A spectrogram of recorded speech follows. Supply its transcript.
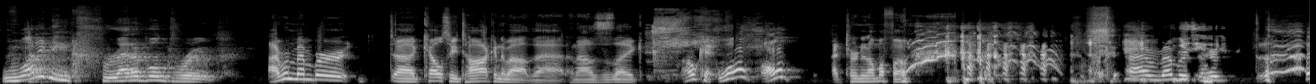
What an incredible group. I remember uh, Kelsey talking about that, and I was like, okay, well, oh, I turned it on my phone. I remember her, I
